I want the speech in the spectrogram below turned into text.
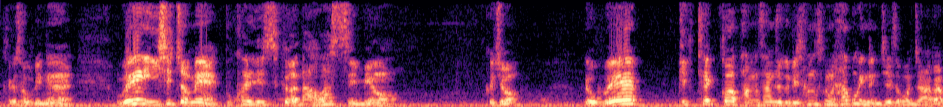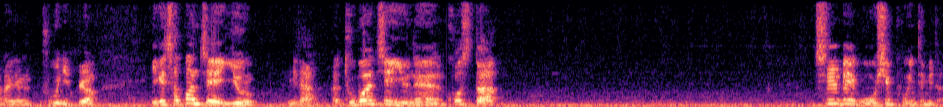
그래서 우리는 왜 이 시점에 북한 리스크가 나왔으며 그죠? 왜 빅텍과 방산주들이 상승을 하고 있는지에서 먼저 알아봐야 되는 부분이 있고요. 이게 첫 번째 이유입니다. 두 번째 이유는 코스닥 750포인트입니다.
